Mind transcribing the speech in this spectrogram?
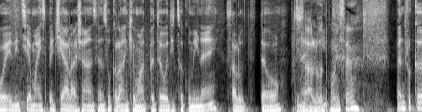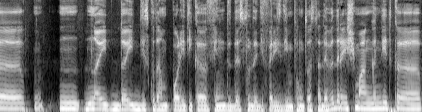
O ediție mai specială, așa, în sensul că l-am chemat pe Teo Tiță cu mine. Salut, Teo! Bine Salut, venit. Moise! Pentru că m, noi doi discutăm politică fiind destul de diferiți din punctul ăsta de vedere și m-am gândit că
